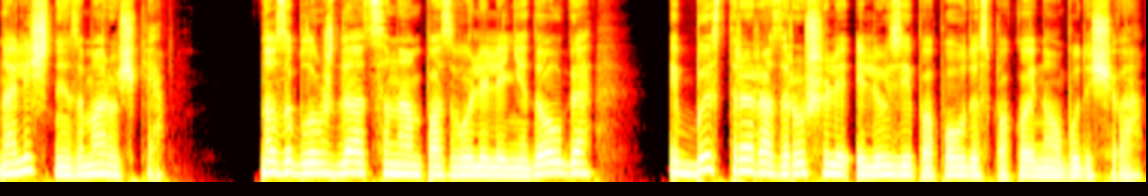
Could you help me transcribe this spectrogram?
на личные заморочки — но заблуждаться нам позволили недолго и быстро разрушили иллюзии по поводу спокойного будущего.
